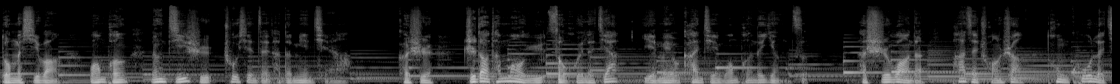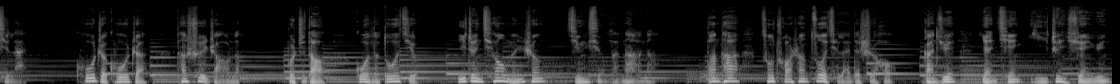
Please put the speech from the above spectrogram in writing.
多么希望王鹏能及时出现在她的面前啊！可是直到她冒雨走回了家，也没有看见王鹏的影子。他失望地趴在床上痛哭了起来，哭着哭着，他睡着了。不知道过了多久，一阵敲门声惊醒了娜娜。当他从床上坐起来的时候，感觉眼前一阵眩晕，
